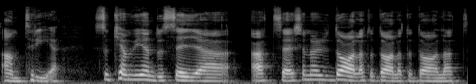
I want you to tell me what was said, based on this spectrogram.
entré. Så kan vi ändå säga att så här, sen har det dalat och dalat och dalat.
